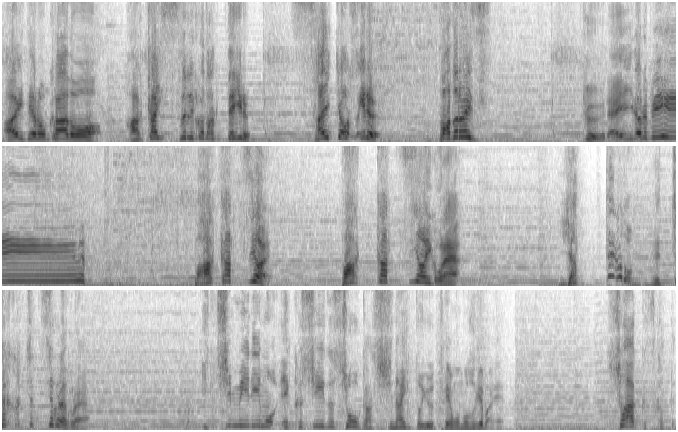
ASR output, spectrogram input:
相手のカードを破壊することができる。最強すぎる。バトルウィズ。グレイドルビーム。バカ強い。バカ強いこれ。やってることめちゃくちゃ強くないこれ。1ミリもエクシーズ召喚しないという点を除けばね。シャーク使って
